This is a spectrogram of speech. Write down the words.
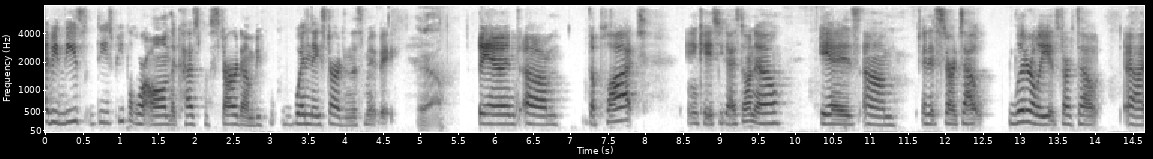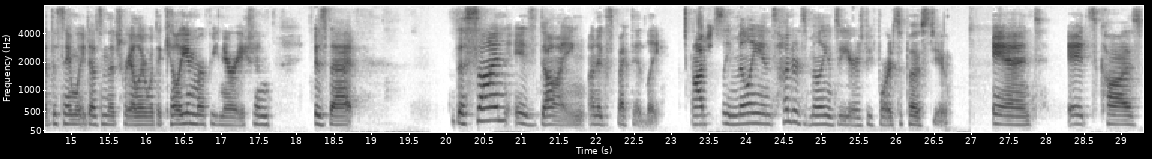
I mean these these people were all on the cusp of stardom bef- when they starred in this movie. yeah. And um, the plot, in case you guys don't know, is um, and it starts out literally. It starts out uh, the same way it does in the trailer with the Cillian Murphy narration. Is that the sun is dying unexpectedly? Obviously, millions, hundreds of millions of years before it's supposed to, and it's caused,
